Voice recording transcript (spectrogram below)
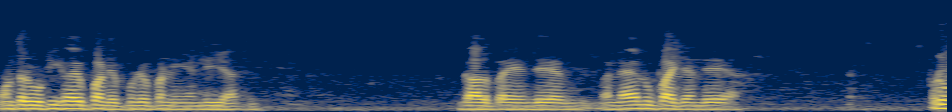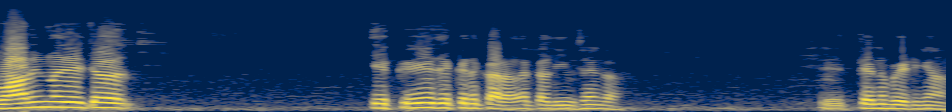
ਹੁਣ ਤਾਂ ਰੋਟੀ ਖਾ ਕੇ ਭਾਂਡੇ ਭੁੰਡੇ ਭੰਨੇ ਜਾਂਦੇ ਜਾ ਕੇ ਗੱਲ ਪੈ ਜਾਂਦੇ ਆ, ਨਹਿਰ ਨੂੰ ਭੱਜ ਜਾਂਦੇ ਆ। ਪਰਿਵਾਰ ਇਹਨਾਂ ਦੇ ਚ ਇੱਕ ਇਹ ਤੇ ਇੱਕ ਘਰ ਵਾਲਾ ਕੁਲਦੀਪ ਸਿੰਘ ਆ। ਤੇ ਤਿੰਨ ਬੇਟੀਆਂ।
